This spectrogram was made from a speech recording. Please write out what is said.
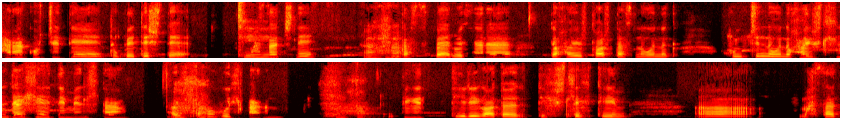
хараагуучдын төв байдаг штэ. Массажны. Аха. Бас байруулаарай. Тэгээ хоёрдугаар тас нөгөө нэг хүн чинь нөгөө нэг хоёр талын дахин хэдэм байна л да. Хоёр талын хөл гарна. Тэгээд тэрийг одоо тэгшлэх тийм аа массаж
